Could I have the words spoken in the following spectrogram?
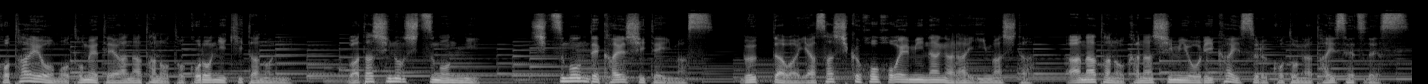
答えを求めてあなたのところに来たのに私の質問に質問で返しています。ブッダは優しく微笑みながら言いました。あなたの悲しみを理解することが大切です。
